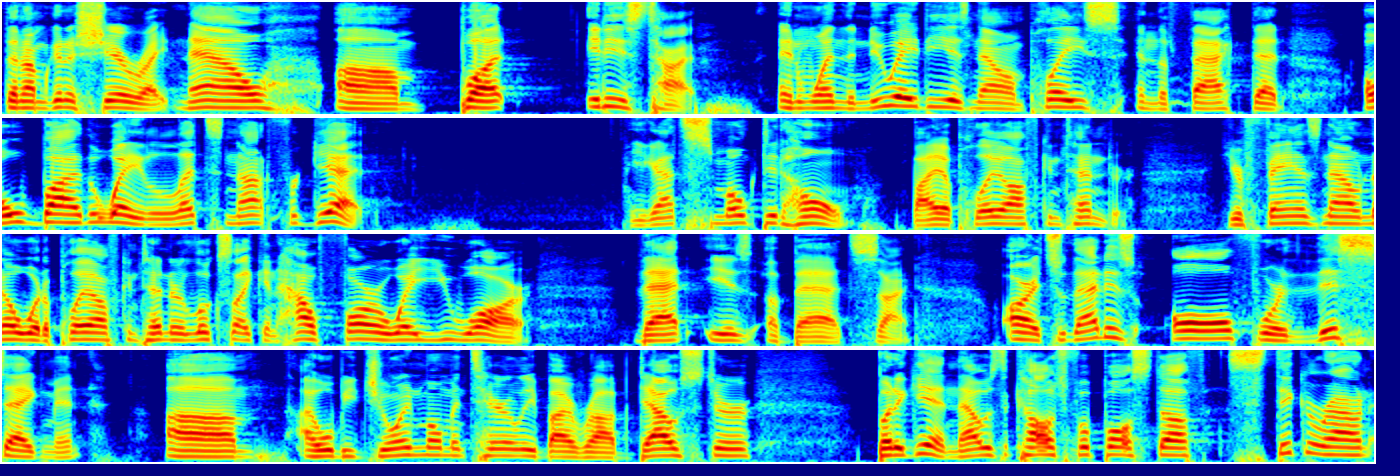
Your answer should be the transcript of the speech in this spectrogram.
than I'm going to share right now. Um, but it is time. And when the new AD is now in place, and the fact that, oh, by the way, let's not forget, you got smoked at home by a playoff contender. Your fans now know what a playoff contender looks like and how far away you are. That is a bad sign. All right, so that is all for this segment. Um, I will be joined momentarily by Rob Dauster. But again, that was the college football stuff. Stick around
